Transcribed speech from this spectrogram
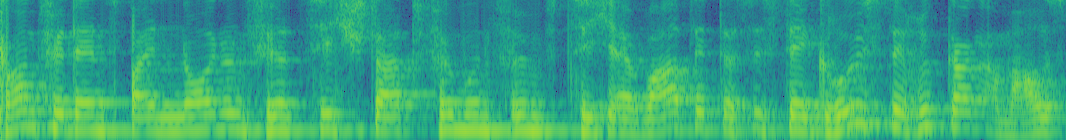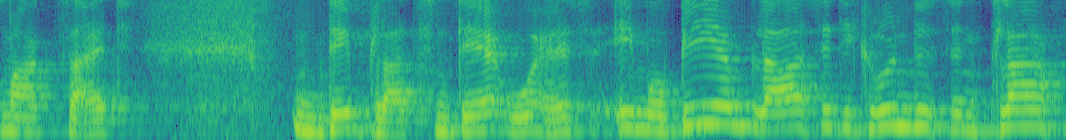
Confidence bei 49 statt 55 erwartet. Das ist der größte Rückgang am Hausmarkt seit dem Platzen der US-Immobilienblase. Die Gründe sind klar.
